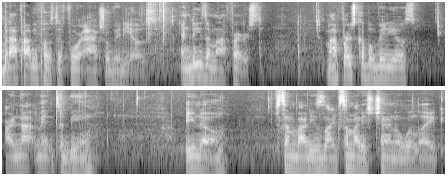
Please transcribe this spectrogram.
but I probably posted four actual videos. And these are my first. My first couple videos are not meant to be, you know, somebody's like somebody's channel with like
